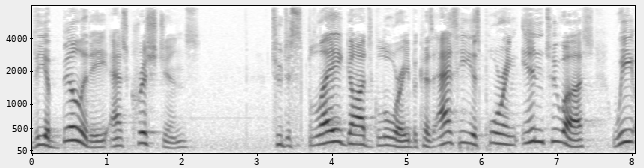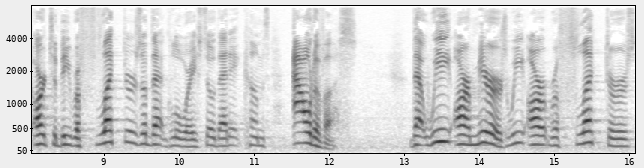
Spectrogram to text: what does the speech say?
the ability as Christians to display God's glory because as He is pouring into us, we are to be reflectors of that glory so that it comes out of us that we are mirrors, we are reflectors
